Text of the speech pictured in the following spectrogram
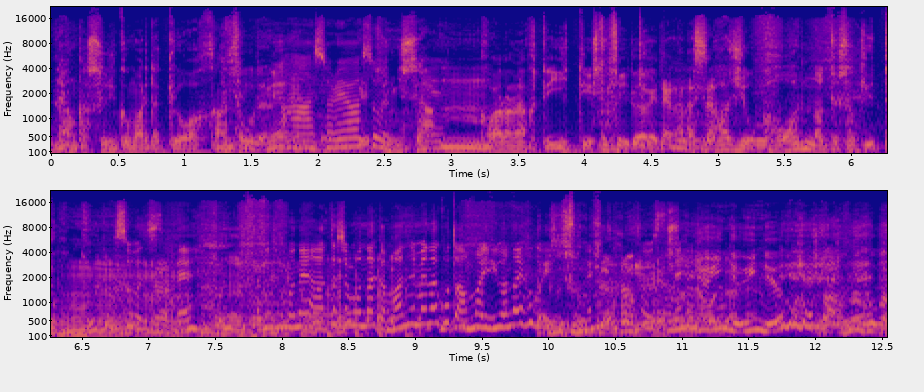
なんか刷り込まれた凶悪感でね。あーそれはそうですね。別にさ、変わらなくていいっていう人もいるわけだからさ。ラジオ変わるなってさっき言ったばっかりだよそうですよね。私もね私もなんか真面目なことあんまり言わない方がいいですね。そうですいやいいんねだよ。いいんだよ。あ風子が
